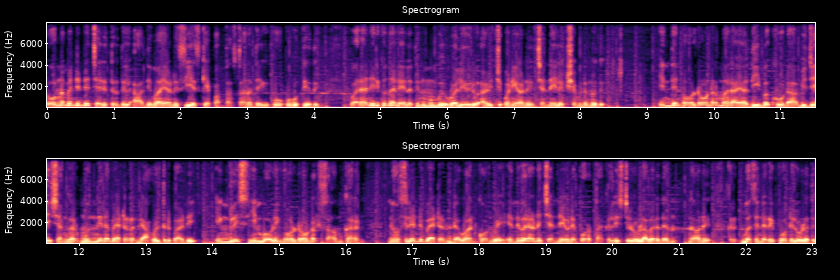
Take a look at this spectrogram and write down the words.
ടൂർണമെന്റിന്റെ ചരിത്രത്തിൽ ആദ്യമായാണ് സി എസ് കെ പത്താം സ്ഥാനത്തേക്ക് കൂപ്പുകുത്തിയത്. വരാനിരിക്കുന്ന ലേലത്തിനു മുമ്പ് വലിയൊരു അഴിച്ചുപണിയാണ് ചെന്നൈ ലക്ഷ്യമിടുന്നത്. ഇന്ത്യൻ ഓൾറൗണ്ടർമാരായ ദീപക് ഹൂഡ വിജയ് ശങ്കർ മുൻനിര batter Rahul Tripathi English seam bowling allrounder Sam Curran New Zealand batter Devon Conway എന്നിവരാണ് ചെന്നൈയുടെ പുറത്താക്കൽ ലിസ്റ്റിലുള്ളവരെന്നാണ് ക്രിക്ബസിന്റെ റിപ്പോർട്ടിലുള്ളത്.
